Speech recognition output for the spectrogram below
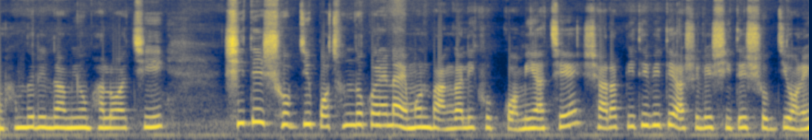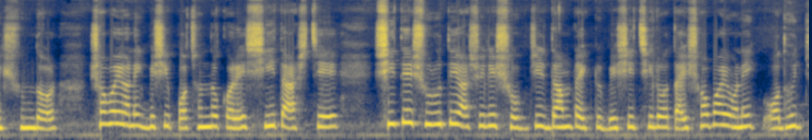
আলহামদুলিল্লাহ, আমিও ভালো আছি। শীতের সবজি পছন্দ করে না, এমন বাঙালি খুব কমই আছে। সারা পৃথিবীতে আসলে শীতের সবজি অনেক সুন্দর, সবাই অনেক বেশি পছন্দ করে। শীত আসছে, শীতের শুরুতে আসলে সবজির দামটা একটু বেশি ছিল, তাই সবাই অনেক অধৈর্য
